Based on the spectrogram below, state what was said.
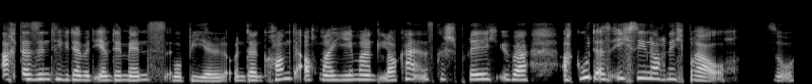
ach, da sind die wieder mit ihrem Demenzmobil. Und dann kommt auch mal jemand locker ins Gespräch über, ach gut, dass ich sie noch nicht brauche. So.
